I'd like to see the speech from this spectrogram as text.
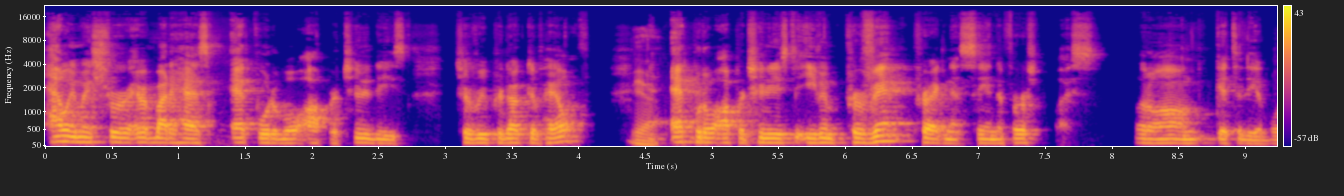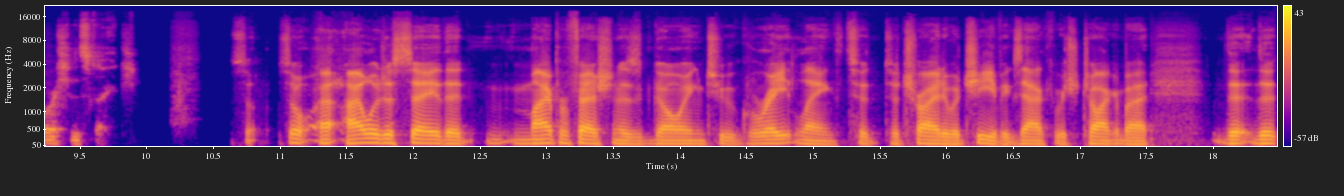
how we make sure everybody has equitable opportunities to reproductive health, Yeah. equitable opportunities to even prevent pregnancy in the first place, let alone get to the abortion stage. So, so I, I will just say that my profession is going to great length to to try to achieve exactly what you're talking about. The the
